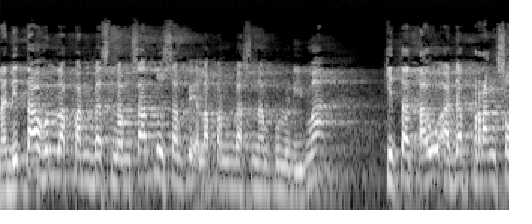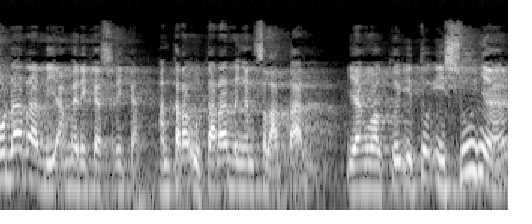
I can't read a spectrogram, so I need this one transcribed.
Nah di tahun 1861 sampai 1865, kita tahu ada perang saudara di Amerika Serikat. Antara utara dengan selatan. Yang waktu itu isunya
